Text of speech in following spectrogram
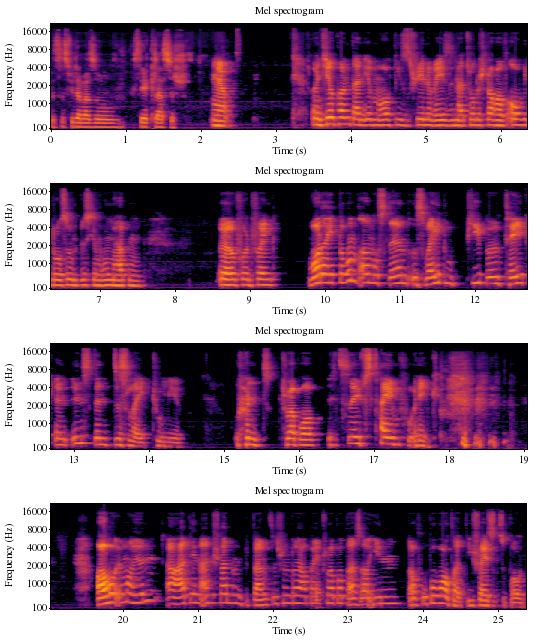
es ist wieder mal so sehr klassisch. Ja. Und hier kommt dann eben auch diese schöne Weise natürlich darauf auch wieder so ein bisschen rumhacken äh, von Frank. What I don't understand is why do people take an instant dislike to me? Und Trevor saves time, Frank. Aber immerhin, er hat den Anstand und bedankt sich hinterher bei Trevor, dass er ihn davor bewahrt hat, die Scheiße zu bauen.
